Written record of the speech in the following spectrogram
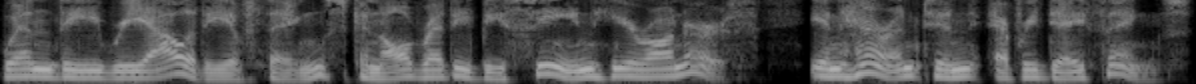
when the reality of things can already be seen here on earth, inherent in everyday things.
